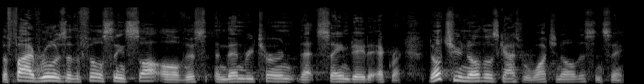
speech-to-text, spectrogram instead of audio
the five rulers of the Philistines saw all this and then returned that same day to Ekron. Don't you know those guys were watching all this and saying,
